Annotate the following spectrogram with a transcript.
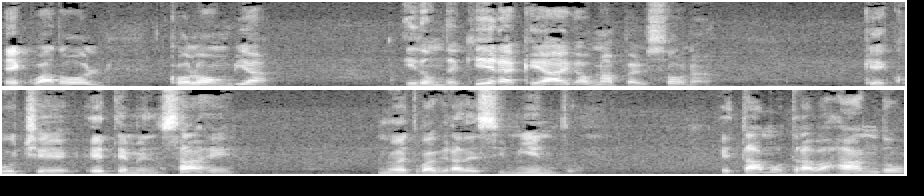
Ecuador, Colombia y donde quiera que haya una persona que escuche este mensaje, nuestro agradecimiento. Estamos trabajando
